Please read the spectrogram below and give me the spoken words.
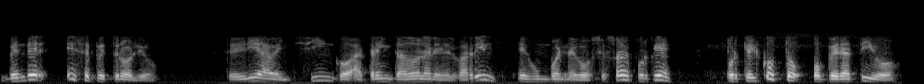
vender ese petróleo, te diría 25 a 30 dólares el barril, es un buen negocio. ¿Sabes por qué? Porque el costo operativo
